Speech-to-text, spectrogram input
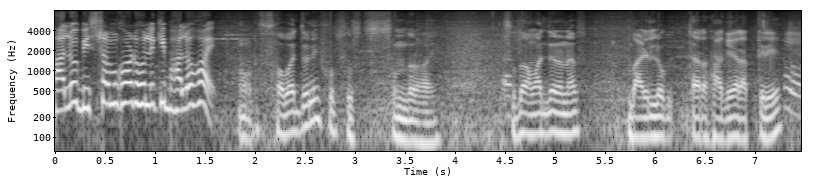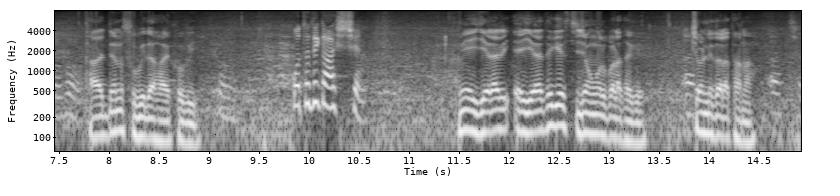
ভালো বিশ্রাম ঘর হলে কি ভালো হয়? সবার জন্যই খুব সুন্দর হয়। শুধু আমার জন্য না বাড়ির লোক যারা থাকে রাত্রে তাদের জন্য সুবিধা হয় খুবই। কোথা থেকে আসছেন? আমি এই জেলার এই জেলা থেকে এসেছি জঙ্গলপাড়া থেকে। চণ্ডীতলা থানা। আচ্ছা।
